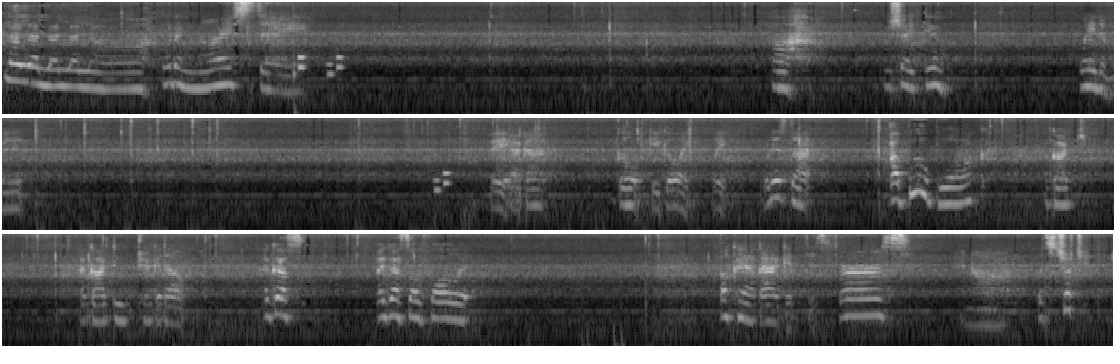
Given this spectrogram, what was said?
La la la la la. What a nice day. Ah, what should I do? Wait a minute. Hey, I gotta go get going. Wait, what is that? A blue block. I got. I got to check it out. I guess. I guess I'll follow it. Okay, I gotta get this first, and uh, let's touch it.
